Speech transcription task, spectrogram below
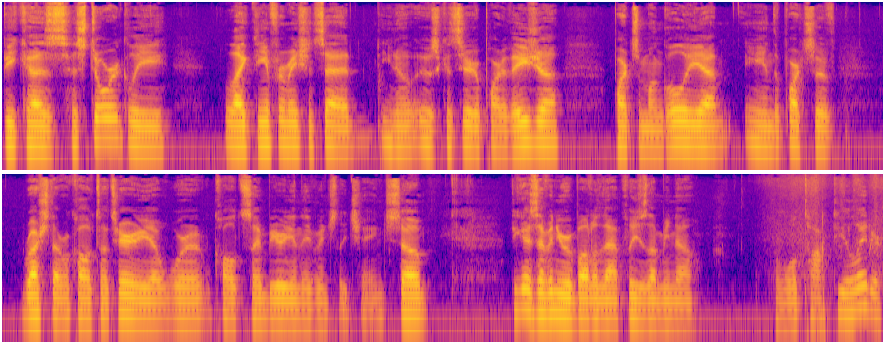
because historically, like the information said, you know, it was considered a part of Asia, parts of Mongolia, and the parts of Russia that were called Tartaria were called Siberia and they eventually changed. So, if you guys have any rebuttal to that, please let me know. And we'll talk to you later.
